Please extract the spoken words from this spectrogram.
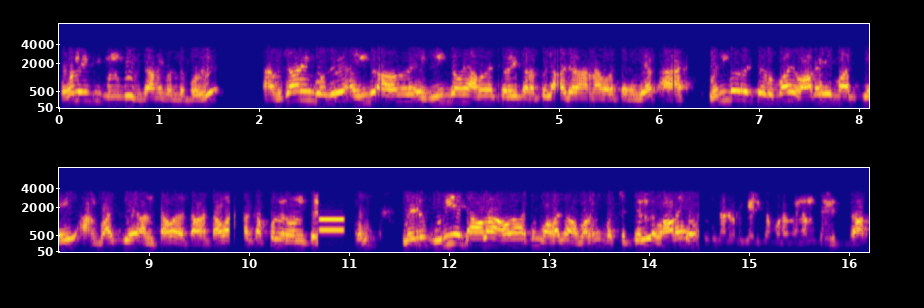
புகழேந்தி முன்பு விசாரணைக்கு வந்தபோது விசாரணையின் போது இந்து அறநிலை- இந்து அறநிலைத்துறை தரப்பில் ஆஜரான வழக்கறிஞர் எண்பது லட்சம் ரூபாய் வாடகை பாக்கியை அந்த பாக்கியை அந்த தவறான கப்பல் நிறுவனம் தெரிவிக்கும் மேலும் உரிய கால அவகாசம் வழங்க வழங்கும் பட்சத்தில் வாடகை வசூல் நடவடிக்கை எடுக்கப்படும் எனவும் தெரிவித்தார்.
